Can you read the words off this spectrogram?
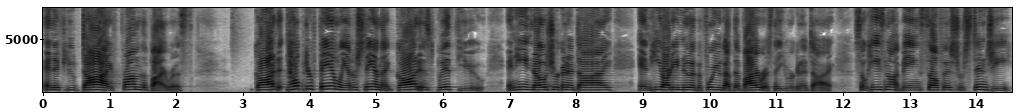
And if you die from the virus, God, help your family understand that God is with you and He knows you're going to die. And He already knew it before you got the virus that you were going to die. So He's not being selfish or stingy.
